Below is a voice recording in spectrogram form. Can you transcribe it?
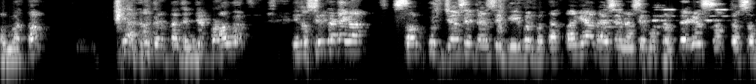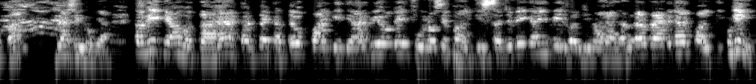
अब मरता क्या ना करता, झंझट पड़ा हुआ ये तो सिर कटेगा। सब कुछ जैसे जैसे बीरबल बताता गया वैसे वैसे वो करते गए सबका सब काम वैसे ही हो गया। तभी क्या होता है करते करते वो पालकी तैयार भी हो गई, फूलों से पालकी सज भी गई, बीरबल जी महाराज अंदर बैठ गए पालकी उठी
